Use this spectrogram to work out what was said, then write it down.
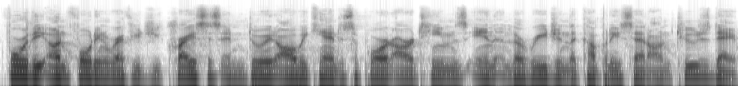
for the unfolding refugee crisis, and doing all we can to support our teams in the region, the company said on Tuesday.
